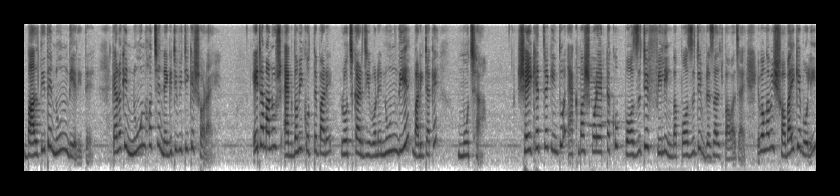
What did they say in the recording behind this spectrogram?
বালতিতে নুন দিয়ে দিতে। কেন কি নুন হচ্ছে নেগেটিভিটিকে সরায়। এটা মানুষ একদমই করতে পারে, রোজকার জীবনে নুন দিয়ে বাড়িটাকে মোছা। সেই ক্ষেত্রে কিন্তু এক মাস পরে একটা খুব পজিটিভ ফিলিং বা পজিটিভ রেজাল্ট পাওয়া যায়। এবং আমি সবাইকে বলি,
